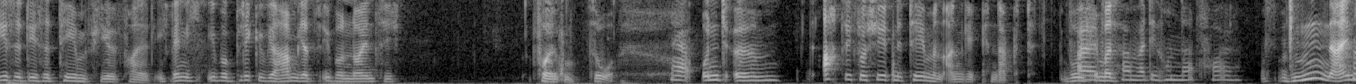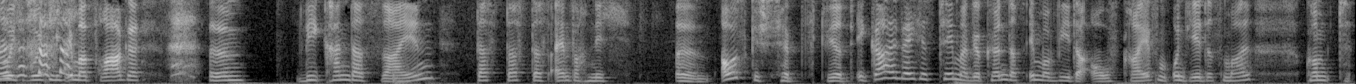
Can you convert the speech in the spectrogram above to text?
diese, diese Themenvielfalt. Ich, wenn ich überblicke, wir haben jetzt über 90 Folgen. So. Ja. Und ähm, 80 verschiedene Themen angeknackt. Wo Alt ich immer, haben wir die 100 voll. Hm, nein, wo ich, wo ich mich immer frage, ähm, wie kann das sein, dass, dass das einfach nicht ähm, ausgeschöpft wird? Egal welches Thema, wir können das immer wieder aufgreifen und jedes Mal kommt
